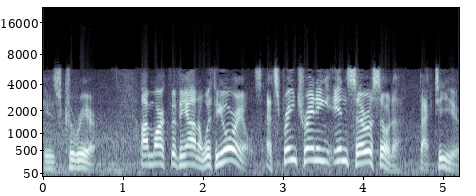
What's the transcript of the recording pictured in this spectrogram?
his career. I'm Mark Viviano with the Orioles at spring training in Sarasota. Back to you.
